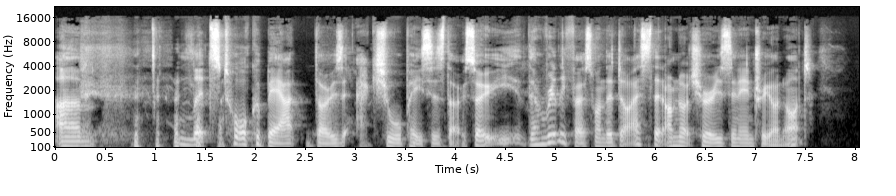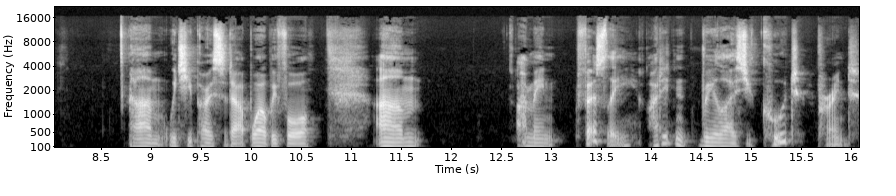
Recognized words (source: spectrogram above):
Um, let's talk about those actual pieces though. So the really first one, the dice that I'm not sure is an entry or not, um, which he posted up well before. Um, I mean, firstly, I didn't realize you could print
